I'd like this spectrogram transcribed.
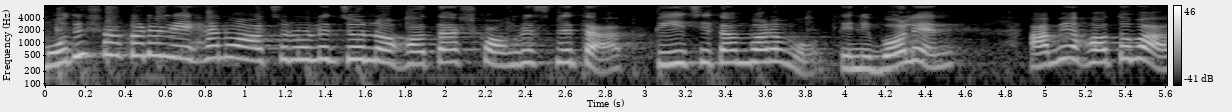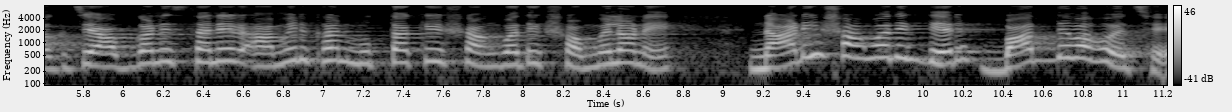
মোদী সরকারের এহেন আচরণের জন্য হতাশ কংগ্রেস নেতা পি চিদম্বরমও। তিনি বলেন, আমি হতবাক যে আফগানিস্তানের আমির খান মুত্তাকির সাংবাদিক সম্মেলনে নারী সাংবাদিকদের বাদ দেওয়া হয়েছে।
